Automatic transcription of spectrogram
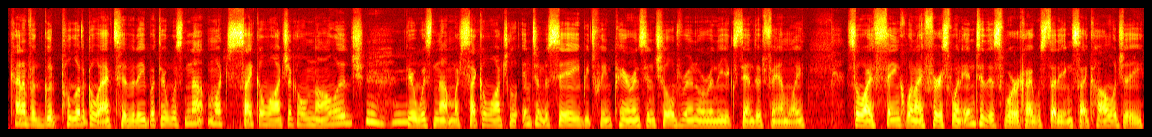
kind of a good political activity, but there was not much psychological knowledge. Mm-hmm. There was not much psychological intimacy between parents and children or in the extended family. So I think when I first went into this work, I was studying psychology,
